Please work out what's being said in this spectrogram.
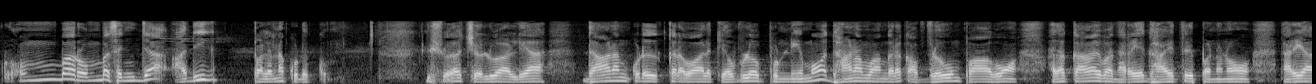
ரொம்ப ரொம்ப செஞ்சால் அதிக பலனை கொடுக்கும். ஈஸ்வரா சொல்லுவா இல்லையா? தானம் கொடுக்குறவாளுக்கு எவ்வளோ புண்ணியமோ தானம் வாங்குறக்கு அவ்வளவும் பாவம். அதுக்காக இவன் நிறைய காயத்ரி பண்ணணும் நிறையா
